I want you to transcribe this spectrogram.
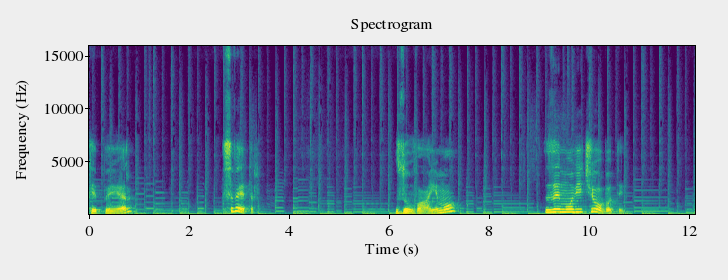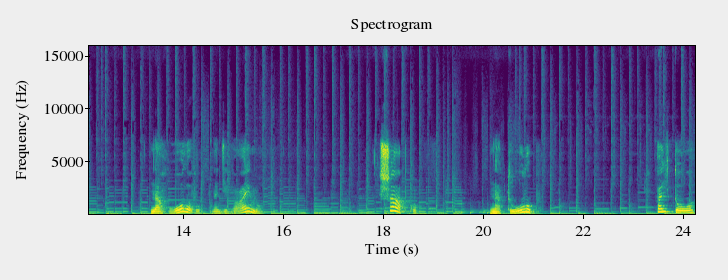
Тепер светр. Зуваємо зимові чоботи. На голову надіваємо шапку. На тулуб пальто.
